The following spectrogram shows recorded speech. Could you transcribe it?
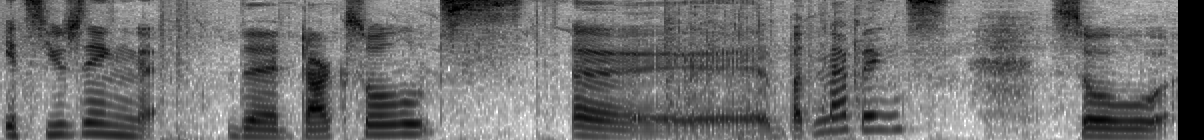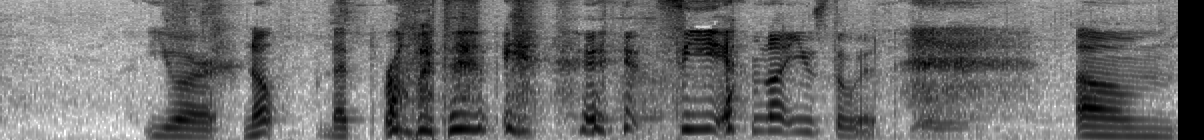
it's using the Dark Souls uh, button mappings. So you're nope, that wrong button. See, I'm not used to it. Um,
